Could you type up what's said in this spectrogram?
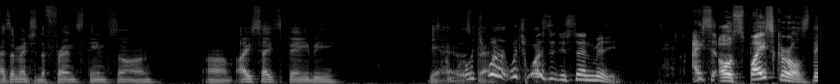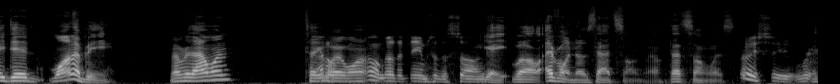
as I mentioned, the Friends theme song, um, Ice Ice Baby. Yeah, it was Which bad. one, which ones did you send me? Ice oh Spice Girls. They did Wannabe. Remember that one? Tell you don't, what I want. I don't know the names of the songs. Yeah, well, everyone knows that song though. That song was. Let me see. What-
